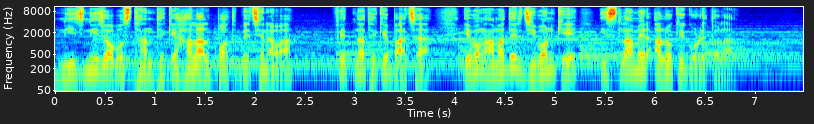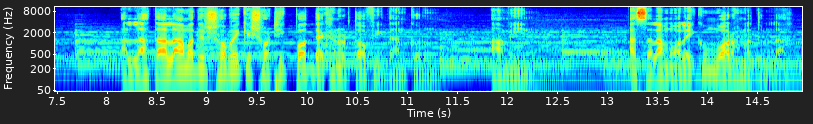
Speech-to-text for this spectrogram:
নিজ নিজ অবস্থান থেকে হালাল পথ বেছে নেওয়া ফেতনা থেকে বাঁচা এবং আমাদের জীবনকে ইসলামের আলোকে গড়ে তোলা। আল্লাহ তালা আমাদের সবাইকে সঠিক পথ দেখানোর তফিক দান করুন। আমিন। আসসালামু আলাইকুম ওরহমতুল্লাহ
